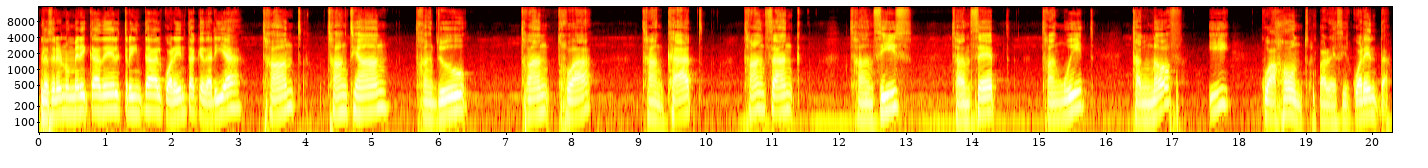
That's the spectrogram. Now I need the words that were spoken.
La serie numérica del 30 al 40 quedaría Tant, Tant Tian, Tant Du, 33, 34, 35, 36, 37, 38, 39 y 40 para decir 40.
